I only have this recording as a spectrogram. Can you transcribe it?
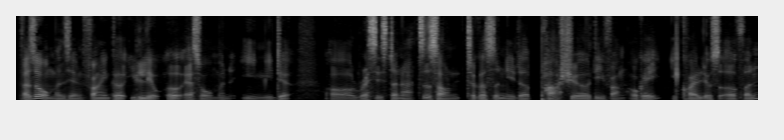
但是我们先放一个一六二 S 我们 immediate 呃 resistance 啊，至少这个是你的 partial 地方，OK，一块六十二分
